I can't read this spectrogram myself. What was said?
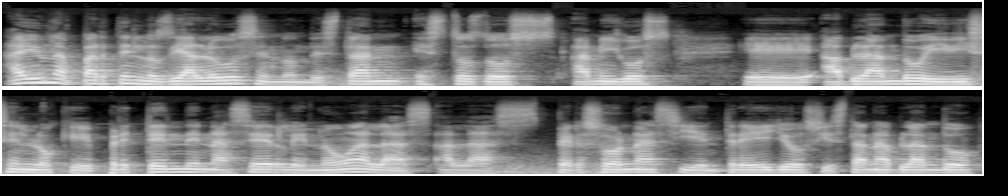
hay una parte en los diálogos en donde están estos dos amigos eh, hablando y dicen lo que pretenden hacerle, ¿no? A las, a las personas y entre ellos y están hablando.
